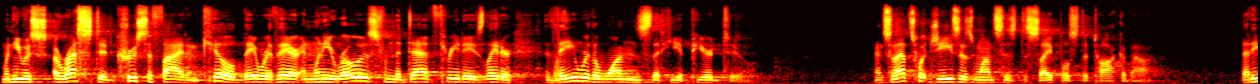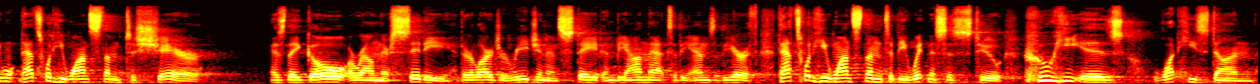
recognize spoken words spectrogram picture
When he was arrested, crucified, and killed, they were there. And when he rose from the dead three days later, they were the ones that he appeared to. And so that's what Jesus wants his disciples to talk about. That he, that's what he wants them to share as they go around their city, their larger region and state, and beyond that to the ends of the earth. That's what he wants them to be witnesses to who he is, what he's done,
